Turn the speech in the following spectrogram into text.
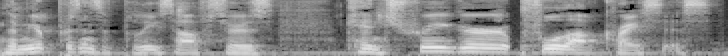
The mere presence of police officers can trigger full out crisis.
